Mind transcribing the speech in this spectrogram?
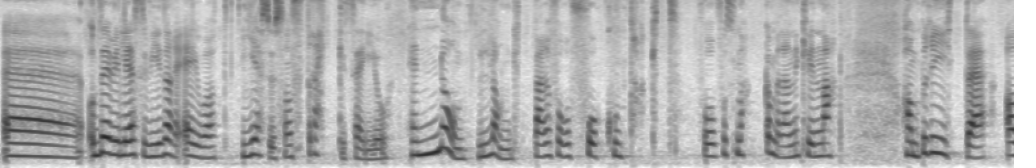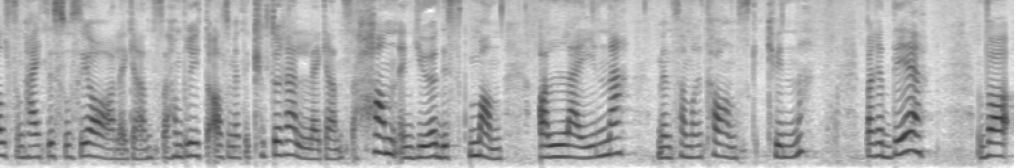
Eh, og det vi leser videre, er jo at Jesus han strekker seg jo enormt langt bare for å få kontakt, for å få snakke med denne kvinna. Han bryter alt som heter sosiale grenser, han bryter alt som heter kulturelle grenser. Han, en jødisk mann, alene med en samaritansk kvinne. Bare det var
